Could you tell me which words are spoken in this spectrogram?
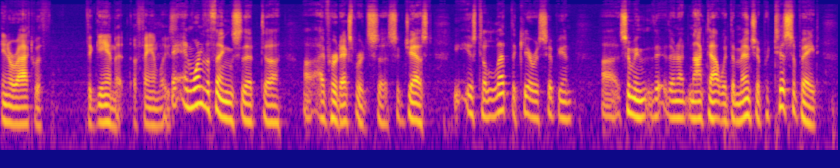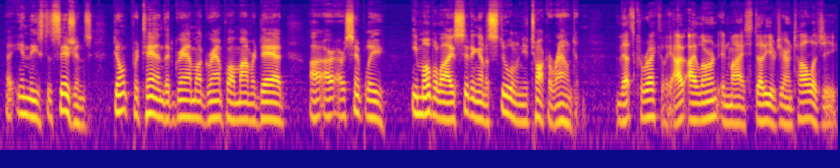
interact with the gamut of families. And one of the things that uh, I've heard experts uh, suggest is to let the care recipient, uh, assuming they're not knocked out with dementia, participate uh, in these decisions. Don't pretend that grandma, grandpa, mom, or dad uh, are, are simply immobilized sitting on a stool and you talk around them. That's correctly. I, I learned in my study of gerontology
